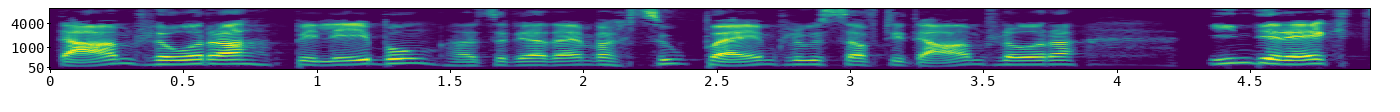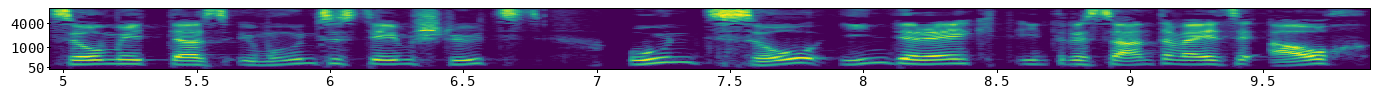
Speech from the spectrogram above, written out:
Darmflora-Belebung, also der hat einfach super Einfluss auf die Darmflora, indirekt somit das Immunsystem stützt und so indirekt interessanterweise auch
